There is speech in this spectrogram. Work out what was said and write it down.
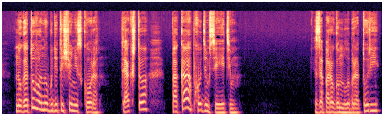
— «но готово оно будет еще не скоро, так что пока обходимся этим. За порогом лаборатории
